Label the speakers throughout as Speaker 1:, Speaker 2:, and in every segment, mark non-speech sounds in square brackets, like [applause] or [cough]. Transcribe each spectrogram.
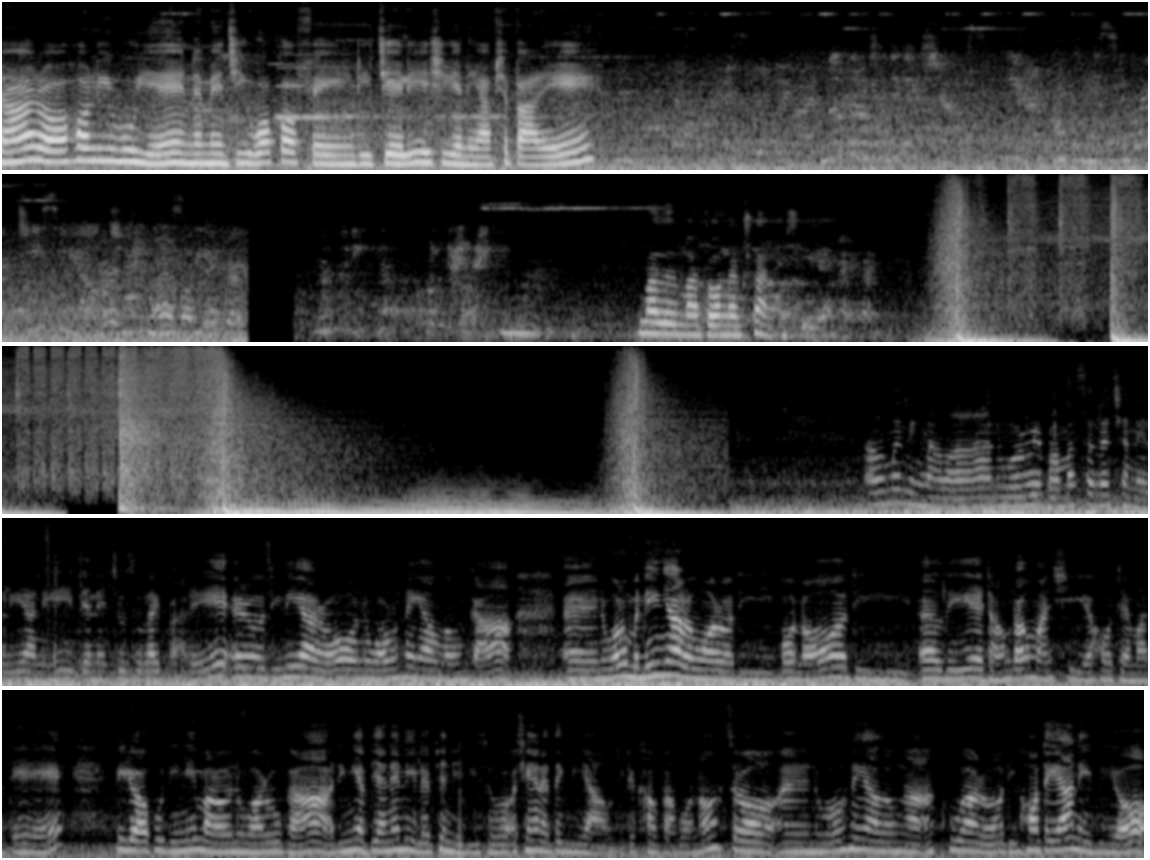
Speaker 1: ဒါကတော့ Hollywood ရဲ့နာမည်ကြီး Walk of Fame ဒီကျယ်လေးရရှိတဲ့နေရာဖြစ်ပါတယ်။မဘယ်မှာဒေါ်နယ်ထရန့်နဲ့ရှိတယ်။ အဲနူဝါတို့မနေ့ညတော့ကတော့ဒီပေါ့နော်ဒီ LA ရဲ့ downtown မှာရှိရဲ့ hotel မှာတဲတယ်။ပြီးတော့အခုဒီနေ့မှာတော့နူဝါတို့ကဒီနေ့ကပြန်တဲ့နေ့လည်းဖြစ်နေပြီဆိုတော့အချင်းကလည်းတိတ်မရအောင်ဒီတစ်ခေါက်ကပေါ့နော်။ဆိုတော့အဲနူဝါတို့နှစ်ယောက်လုံးကအခုကတော့ဒီ hotel ကနေပြီးတော့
